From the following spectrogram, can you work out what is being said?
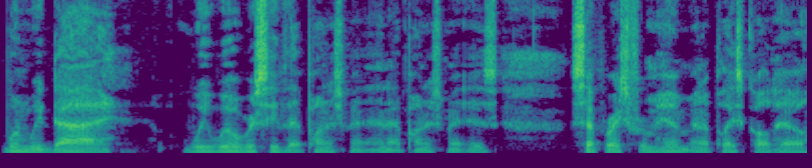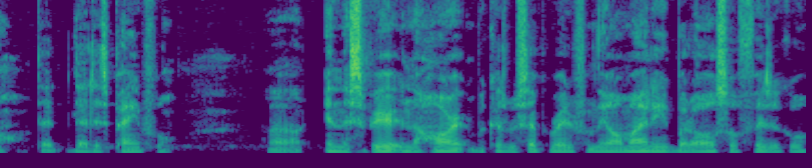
when we die, we will receive that punishment, and that punishment is separation from Him in a place called hell. That that is painful uh, in the spirit, in the heart, because we're separated from the Almighty, but also physical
